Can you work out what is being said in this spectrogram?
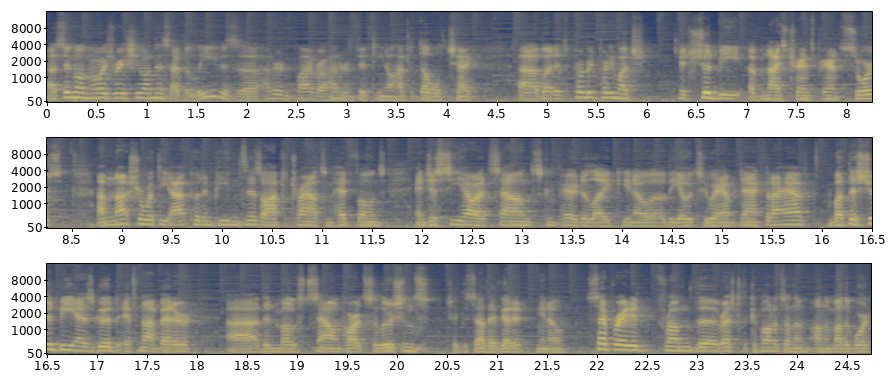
Uh, signal to noise ratio on this, I believe, is 105 or 115. I'll have to double check. Uh, but it's pretty, pretty much, it should be a nice transparent source. I'm not sure what the output impedance is. I'll have to try out some headphones and just see how it sounds compared to like, you know, the O2 amp DAC that I have. But this should be as good, if not better, uh, than most sound card solutions. Check this out, they've got it, you know, separated from the rest of the components on the on the motherboard,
